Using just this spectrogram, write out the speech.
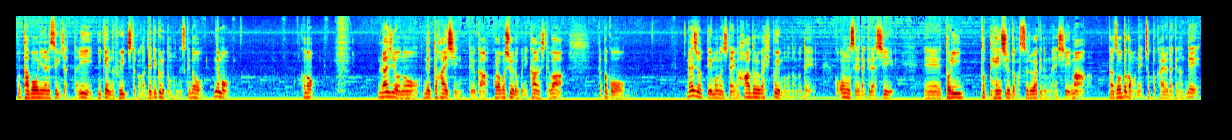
こう多忙になりすぎちゃったり、意見の不一致とかが出てくると思うんですけど、でも、このラジオのネット配信というかコラボ収録に関しては、やっぱこう、ラジオっていうもの自体がハードルが低いものなので、こう音声だけだし、えー、取り取って編集とかするわけでもないし、まあ画像とかもね、ちょっと変えるだけなんで、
